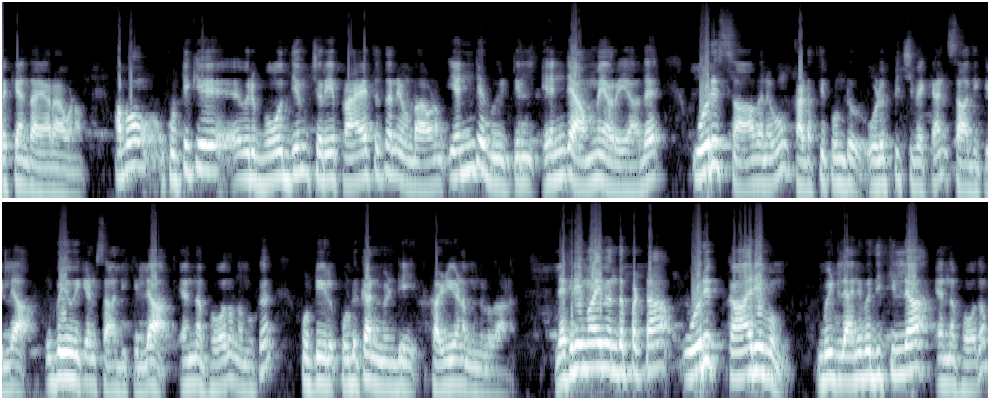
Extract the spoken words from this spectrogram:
വെക്കാൻ തയ്യാറാവണം. അപ്പോൾ കുട്ടിക്ക് ഒരു ബോധ്യം ചെറിയ പ്രായത്തിൽ തന്നെ ഉണ്ടാവണം. എന്റെ വീട്ടിൽ എന്റെ അമ്മ അറിയാതെ ഒരു സാധനവും കടത്തിക്കൊണ്ട് ഒളിപ്പിച്ച് വെക്കാൻ സാധിക്കില്ല ഉപയോഗിക്കാൻ സാധിക്കില്ല എന്ന ബോധം നമുക്ക് കുട്ടിയിൽ കൊടുക്കാൻ വേണ്ടി കഴിയണം എന്നുള്ളതാണ്. ലഹരിയുമായി ബന്ധപ്പെട്ട ഒരു കാര്യവും വീട്ടിൽ അനുവദിക്കില്ല എന്ന ബോധം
